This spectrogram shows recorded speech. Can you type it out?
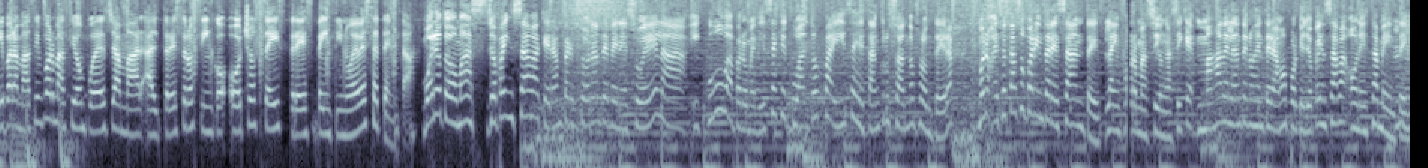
Y para más información puedes llamar al 305-863-2970. Bueno, Tomás, yo pensaba que eran personas de Venezuela y Cuba, pero me dices que cuántos países están cruzando frontera. Bueno, eso está súper interesante, la información, así que más adelante nos enteramos porque yo pensaba honestamente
